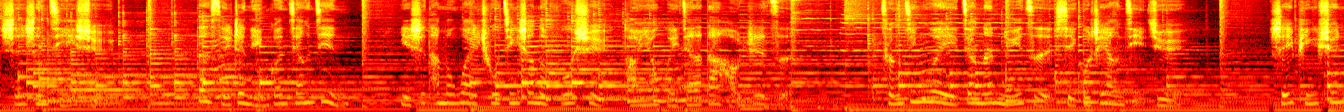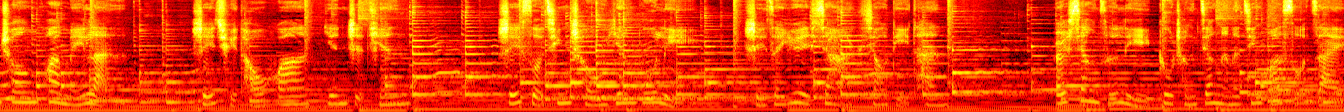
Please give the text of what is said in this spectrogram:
深深几许，但随着年关将近，也是他们外出经商的夫婿团圆回家的大好日子。曾经为江南女子写过这样几句：谁凭轩窗画眉懒？谁取桃花胭脂天？谁锁清愁烟波里？谁在月下消底滩？而巷子里构成江南的精华所在，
